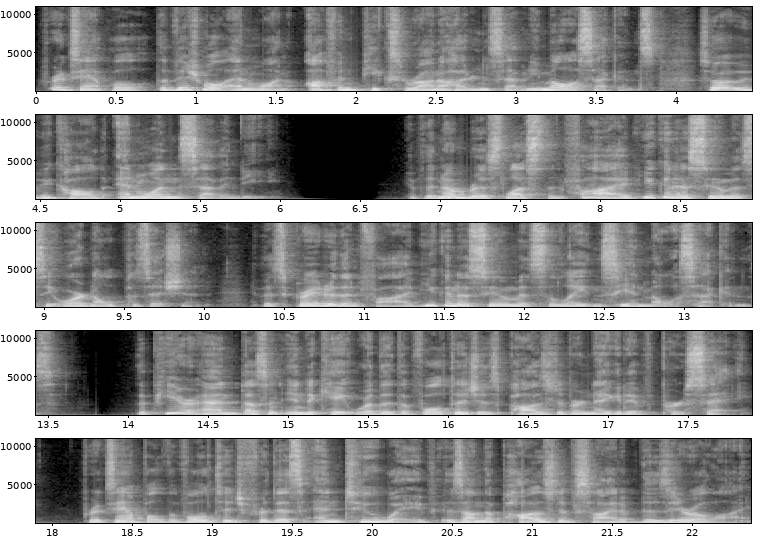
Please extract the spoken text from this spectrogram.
For example, the visual N1 often peaks around 170 milliseconds, so it would be called N170. If the number is less than 5, you can assume it's the ordinal position. If it's greater than 5, you can assume it's the latency in milliseconds. The P or N doesn't indicate whether the voltage is positive or negative per se. For example, the voltage for this N2 wave is on the positive side of the zero line.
